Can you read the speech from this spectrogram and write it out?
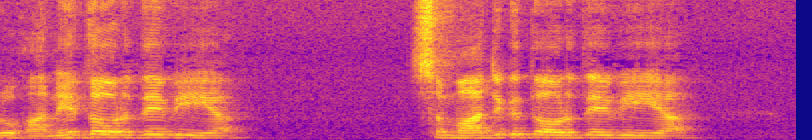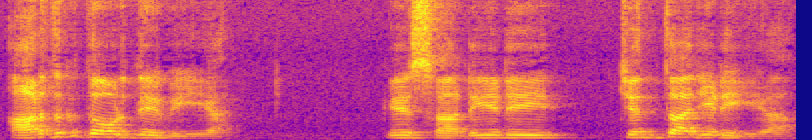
ਰੂਹਾਨੀ ਤੌਰ ਤੇ ਵੀ ਆ ਸਮਾਜਿਕ ਤੌਰ ਤੇ ਵੀ ਆ ਆਰਥਿਕ ਤੌਰ ਤੇ ਵੀ ਆ ਕਿ ਸਾਡੀ ਜਿਹੜੀ ਚਿੰਤਾ ਜਿਹੜੀ ਆ,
